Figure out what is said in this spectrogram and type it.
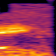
Hey.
